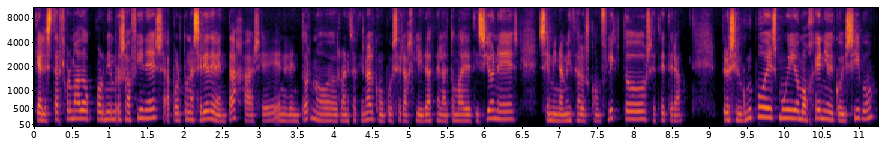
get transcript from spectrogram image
que al estar formado por miembros afines aporta una serie de ventajas eh, en el entorno organizacional, como puede ser agilidad en la toma de decisiones, se minimiza los conflictos, etc. Pero si el grupo es muy homogéneo y cohesivo,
